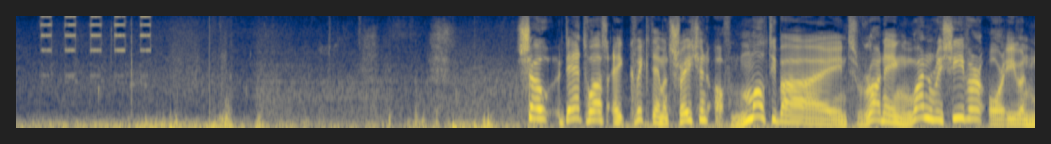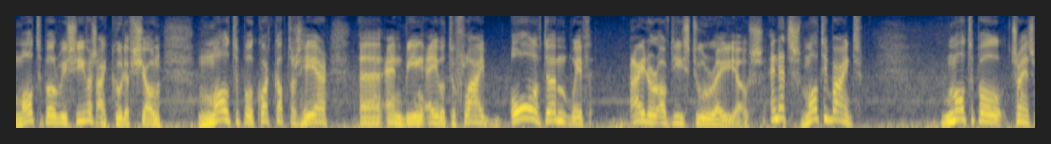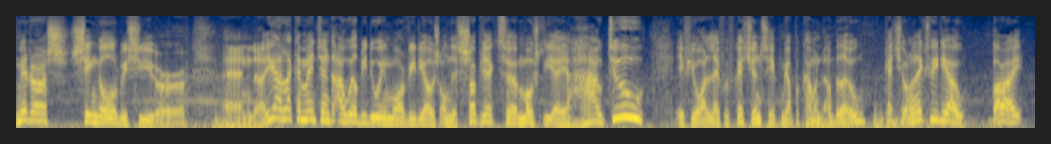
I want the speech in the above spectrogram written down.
So that was a quick demonstration of multi-bind running one receiver or even multiple receivers. I could have shown multiple quadcopters here uh, and being able to fly all of them with either of these two radios. And that's multi-bind multiple transmitters, single receiver. And uh, yeah, like I mentioned, I will be doing more videos on this subject, uh, mostly a how-to. If you are left with questions, hit me up a comment down below. Catch you on the next video. Bye bye.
